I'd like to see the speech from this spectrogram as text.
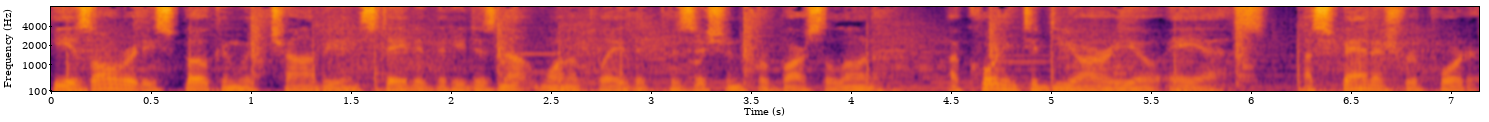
he has already spoken with Xavi and stated that he does not want to play that position for Barcelona, according to Diario AS, a Spanish reporter.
